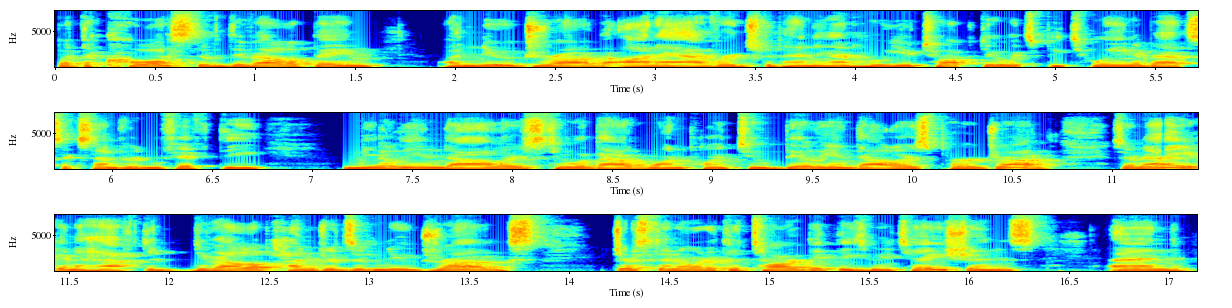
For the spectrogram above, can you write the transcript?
But the cost of developing a new drug, on average, depending on who you talk to, it's between about 650 million dollars to about 1.2 billion dollars per drug. So now you're going to have to develop hundreds of new drugs just in order to target these mutations. And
